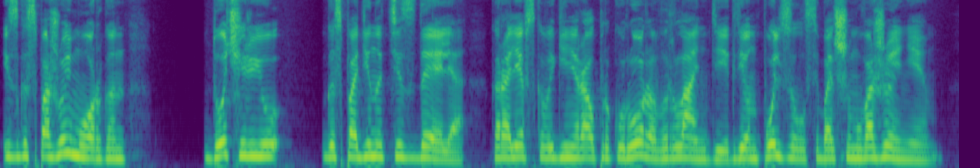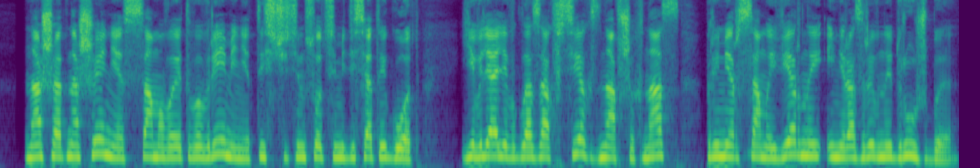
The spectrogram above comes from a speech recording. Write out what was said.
и с госпожой Морган, дочерью господина Тизделя, королевского генерал-прокурора в Ирландии, где он пользовался большим уважением. Наши отношения с самого этого времени, 1770 год, являли в глазах всех, знавших нас, пример самой верной и неразрывной дружбы.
